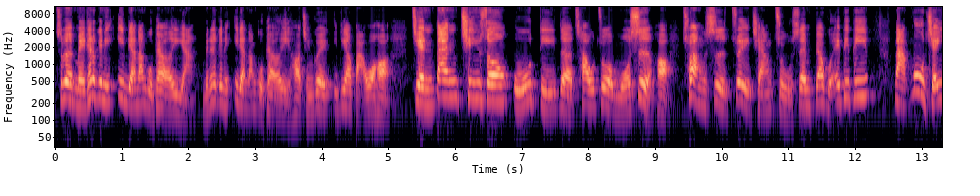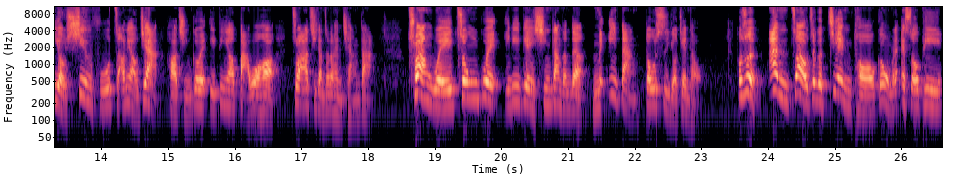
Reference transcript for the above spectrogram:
是不是每天都给你一两档股票而已啊？每天都给你一两档股票而已哈，请各位一定要把握哈，简单轻松无敌的操作模式哈，创世最强主升标股 A P P。那目前有幸福早鸟价，好，请各位一定要把握哈，抓起涨真的很强大，创维、中贵、一利电、新钢等等，每一档都是有箭头，都是按照这个箭头跟我们的 SOP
